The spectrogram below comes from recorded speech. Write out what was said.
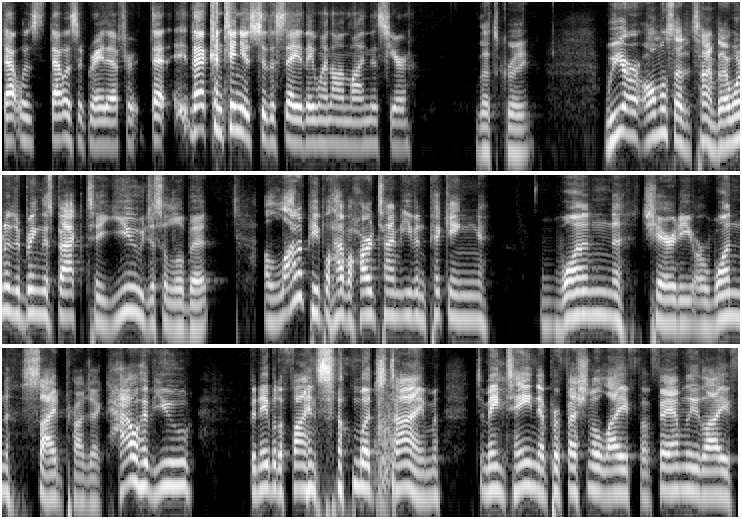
that was that was a great effort. That that continues to this day. They went online this year. That's great we are almost out of time, but I wanted to bring this back to you just a little bit. A lot of people have a hard time even picking one charity or one side project. How have you been able to find so much time to maintain a professional life, a family life,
